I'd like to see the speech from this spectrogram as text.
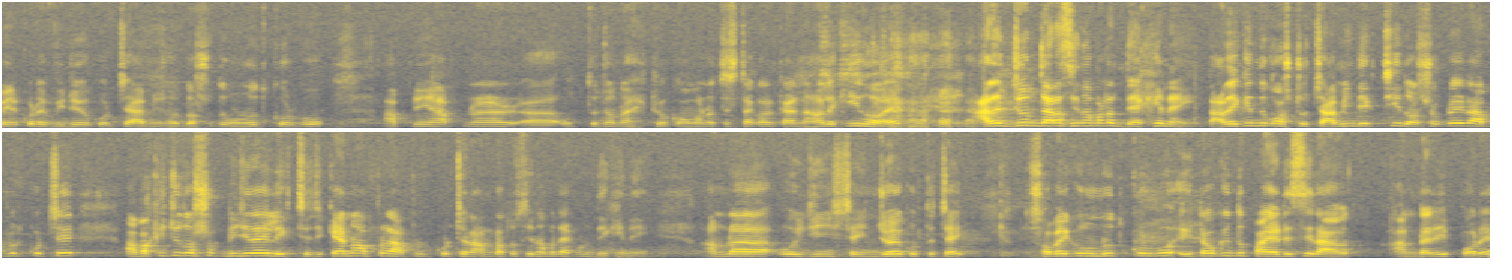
বের করে ভিডিও করছে আমি দর্শকদের অনুরোধ করব আপনি আপনার উত্তেজনা একটু কমানোর চেষ্টা করেন কারণ নাহলে কি হয় আরেকজন যারা সিনেমাটা দেখে নাই তাদের কিন্তু কষ্ট হচ্ছে। আমি দেখছি দর্শকরা এটা আপলোড করছে আবার কিছু দর্শক নিজেরাই লিখছে যে কেন আপনারা আপলোড করছেন? আমরা তো সিনেমাটা এখনও দেখি নাই। আমরা ওই জিনিসটা এনজয় করতে চাই। সবাইকে অনুরোধ করব এটাও কিন্তু পাইরেসির আন্ডারই পড়ে।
